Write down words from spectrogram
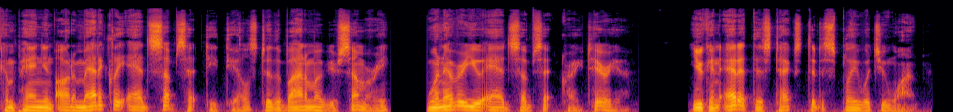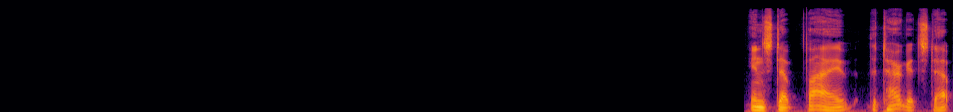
Companion automatically adds subset details to the bottom of your summary whenever you add subset criteria. You can edit this text to display what you want. In step 5, the target step,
